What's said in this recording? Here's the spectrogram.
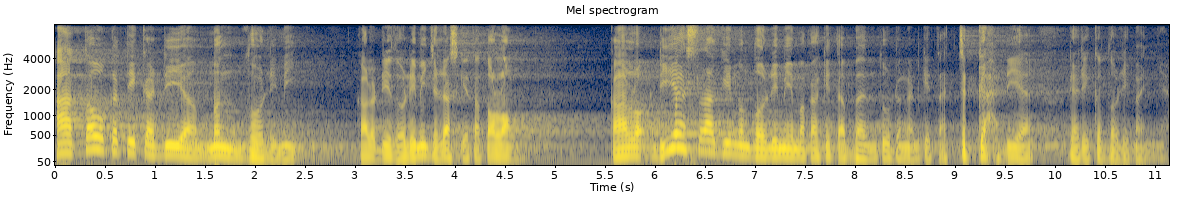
atau ketika dia menzolimi. Kalau dizolimi jelas kita tolong. Kalau dia selagi menzolimi maka kita bantu dengan kita cegah dia dari kezolimannya.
